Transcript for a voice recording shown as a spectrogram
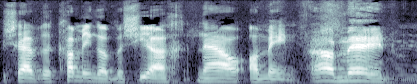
we should have the coming of Mashiach now. Amen. Amen.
